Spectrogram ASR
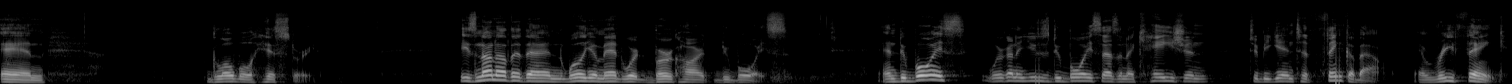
in global history. He's none other than William Edward Burghardt Du Bois. And Du Bois, we're going to use Du Bois as an occasion to begin to think about and rethink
